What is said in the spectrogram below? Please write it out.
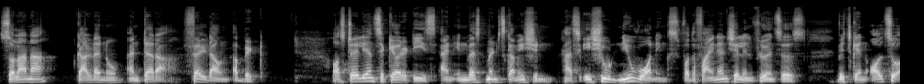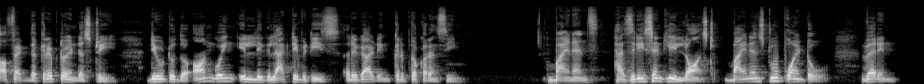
Solana, Cardano, and Terra fell down a bit. Australian Securities and Investments Commission has issued new warnings for the financial influencers, which can also affect the crypto industry due to the ongoing illegal activities regarding cryptocurrency. Binance has recently launched Binance 2.0, wherein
